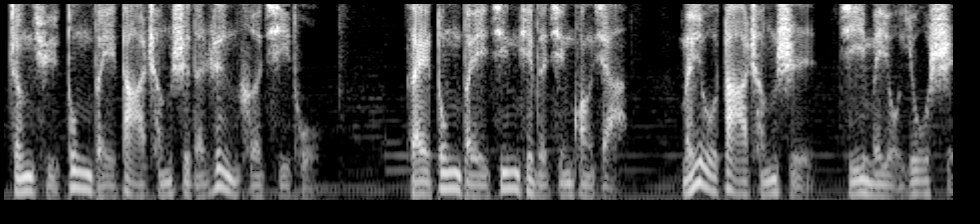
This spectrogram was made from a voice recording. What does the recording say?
争取东北大城市的任何企图。在东北今天的情况下，没有大城市即没有优势。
